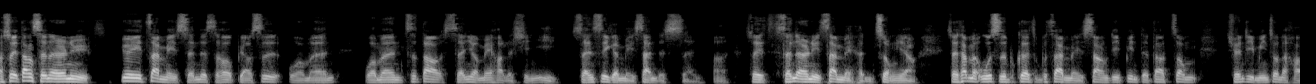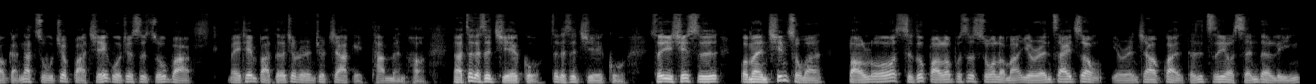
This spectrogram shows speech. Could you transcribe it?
那所以当神的儿女愿意赞美神的时候，表示我们我们知道神有美好的心意，神是一个美善的神啊。所以神的儿女赞美很重要，所以他们无时不刻不赞美上帝，并得到众全体民众的好感。那主就把结果就是主把每天把得救的人就加给他们哈。那这个是结果，这个是结果。所以其实我们清楚吗。保罗使徒保罗不是说了吗？有人栽种，有人浇灌，可是只有神的灵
